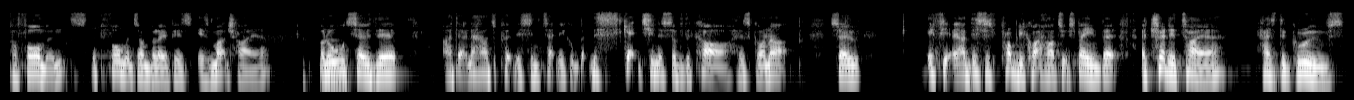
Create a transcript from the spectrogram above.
performance. The performance envelope is is much higher, but Mm. also the I don't know how to put this in technical, but the sketchiness of the car has gone up. So if you, uh, this is probably quite hard to explain, but a treaded tire has the grooves,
